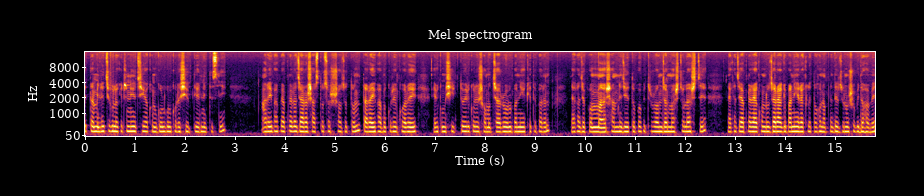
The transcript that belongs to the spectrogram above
এটা আমি লিচিগুলো কেটে নিয়েছি, এখন গোল গোল করে শেপ দিয়ে নিতেছি। আর এইভাবে আপনারা যারা স্বাস্থ্য সচেতন, তারা এইভাবে করে ঘরে এরকম শীত তৈরি করে সমুচার রোল বানিয়ে খেতে পারেন। দেখা যায় সামনে যেহেতু পবিত্র রমজান মাস চলে আসছে দেখা যায় আপনারা এখন রোজার আগে বানিয়ে রাখলে তখন আপনাদের জন্য সুবিধা হবে।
